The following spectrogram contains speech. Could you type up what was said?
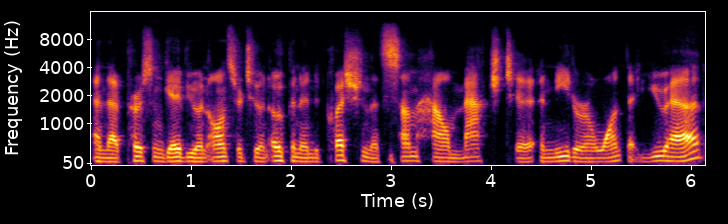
and that person gave you an answer to an open ended question that somehow matched to a need or a want that you had,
